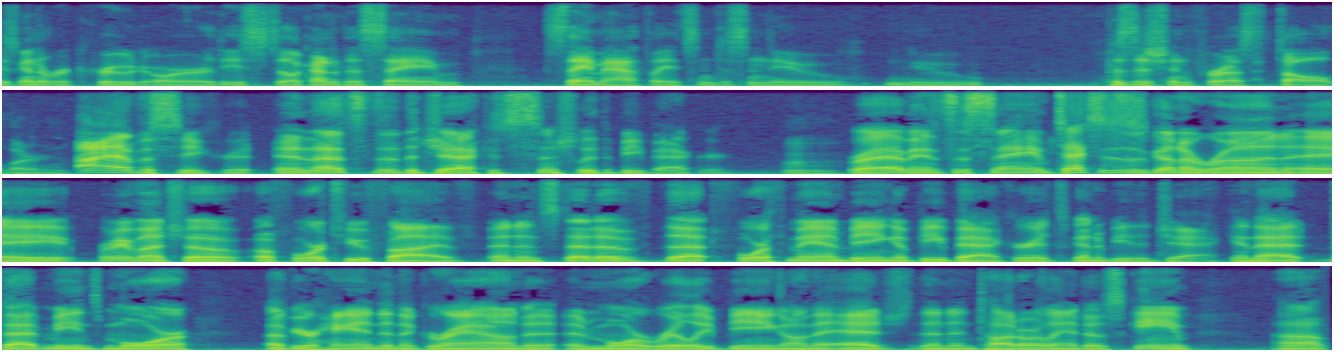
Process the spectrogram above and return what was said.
is going to recruit, or are these still kind of the same same athletes and just a new new position for us to all learn? I have a secret, and that's that the jack is essentially the B backer. Mm-hmm. Right. I mean, it's the same. Texas is going to run a pretty much a, a four-two-five, and instead of that fourth man being a B backer, it's going to be the jack, and that that means more of your hand in the ground and, and more really being on the edge than in Todd Orlando's scheme. Uh,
